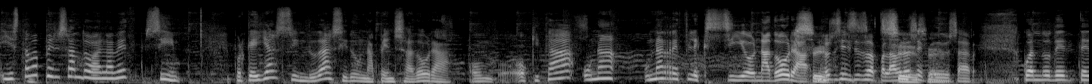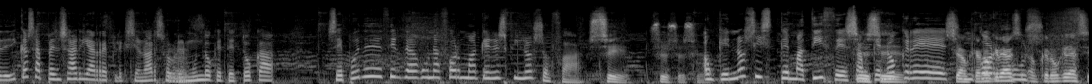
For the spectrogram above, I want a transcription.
Y estaba pensando a la vez, sí, porque ella sin duda ha sido una pensadora o, o quizá una una reflexionadora, Sí. no sé si esa palabra Sí, se sí. puede usar. Cuando de- te dedicas a pensar y a reflexionar sobre el mundo que te toca, ¿se puede decir de alguna forma que eres filósofa? Sí, sí, sí, sí. Aunque no sistematices, Sí, aunque sí. no crees Sí, un aunque, no creas, aunque, no creas,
